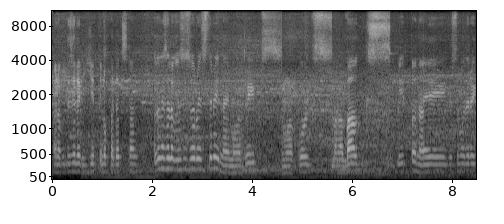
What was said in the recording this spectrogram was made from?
Ano po sila legit ilong padak stand. Aga sila accessories diri na mga grips, mga cords, mga bags. Plito na eh, gusto mo diri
